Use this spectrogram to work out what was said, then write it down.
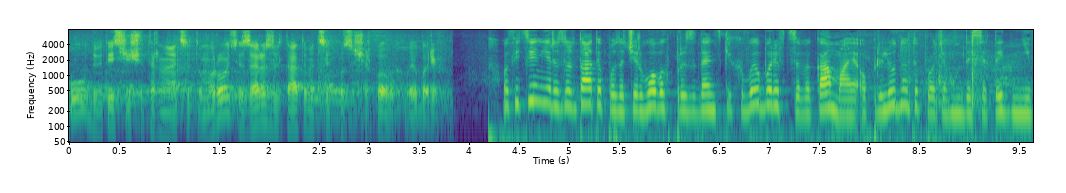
у 2014 році за результатами цих позачергових виборів. Офіційні результати позачергових президентських виборів ЦВК має оприлюднити протягом 10 днів.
